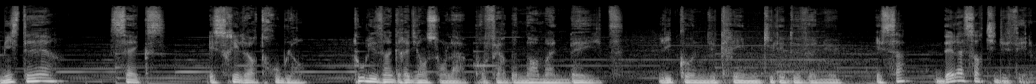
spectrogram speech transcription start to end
Mystère, sexe et thriller troublant. Tous les ingrédients sont là pour faire de Norman Bates l'icône du crime qu'il est devenu. Et ça, dès la sortie du film.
